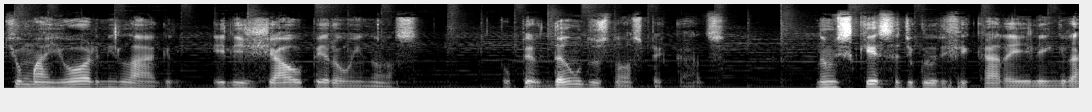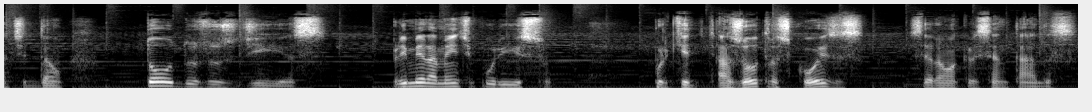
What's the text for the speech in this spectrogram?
que o maior milagre ele já operou em nós, o perdão dos nossos pecados. Não esqueça de glorificar a Ele em gratidão todos os dias. Primeiramente por isso, porque as outras coisas serão acrescentadas.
